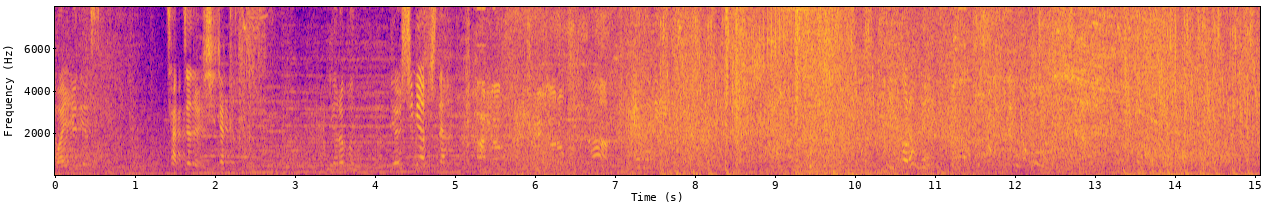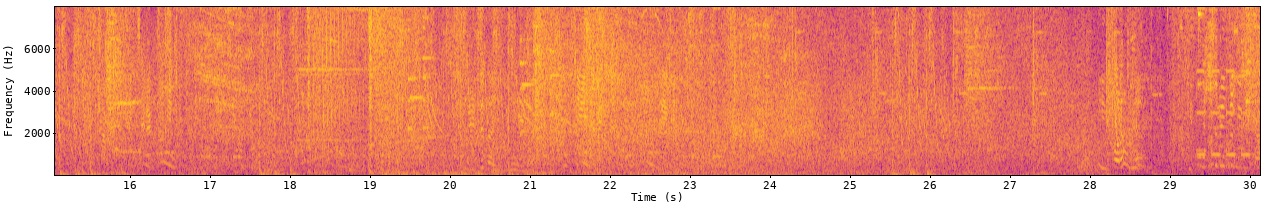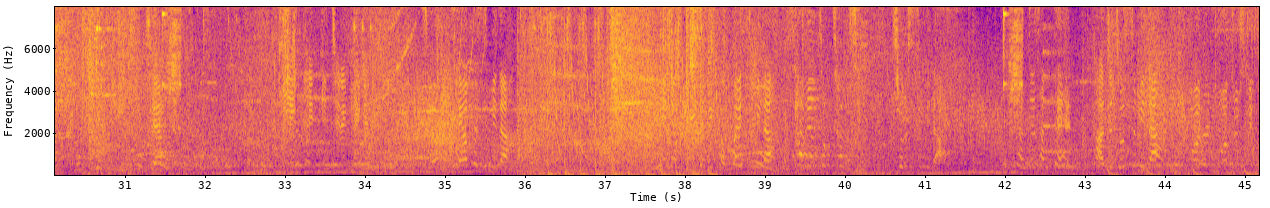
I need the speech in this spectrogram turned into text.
완료되었습니다. 작전을 시작합니다. 여러분, 열심히 합시다. 하면 제 여러분과 행운이 이거라면 현재 상태 아주 좋습니다. 도와줄 수 있...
